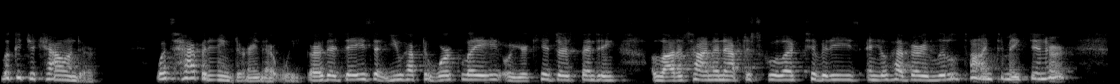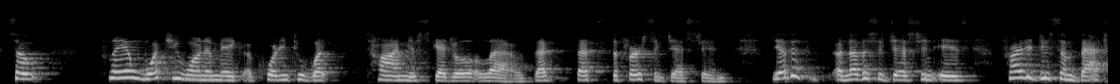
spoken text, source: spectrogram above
look at your calendar what's happening during that week? Are there days that you have to work late or your kids are spending a lot of time in after school activities and you'll have very little time to make dinner? So plan what you want to make according to what time your schedule allows. That that's the first suggestion. The other another suggestion is try to do some batch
